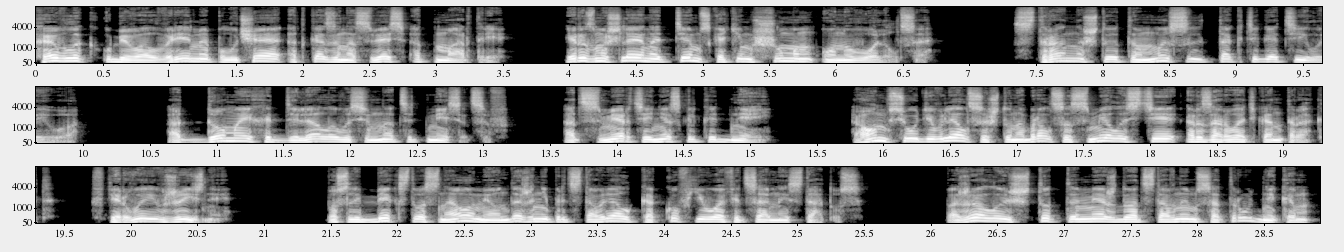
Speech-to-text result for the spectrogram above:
Хевлок убивал время, получая отказы на связь от Мартри и размышляя над тем, с каким шумом он уволился. Странно, что эта мысль так тяготила его. От дома их отделяло 18 месяцев, от смерти несколько дней. А он все удивлялся, что набрался смелости разорвать контракт. Впервые в жизни. После бегства с Наоми он даже не представлял, каков его официальный статус. Пожалуй, что-то между отставным сотрудником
